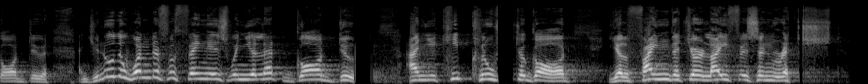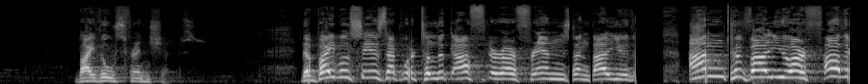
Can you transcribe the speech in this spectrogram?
God do it. And you know the wonderful thing is when you let God do it and you keep close to God, you'll find that your life is enriched by those friendships. The Bible says that we're to look after our friends and value them, and to value our Father.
